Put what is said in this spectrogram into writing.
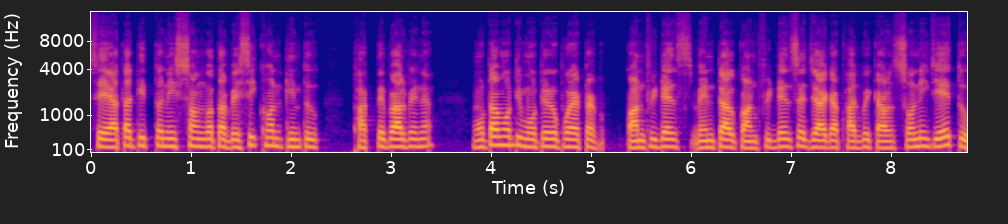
সে একাকিত্ব, নিঃসঙ্গতা বেশিক্ষণ কিন্তু থাকতে পারবে না। মোটামুটি মোটের উপর একটা কনফিডেন্স মেন্টাল কনফিডেন্সের জায়গা থাকবে, কারণ শনি যেহেতু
